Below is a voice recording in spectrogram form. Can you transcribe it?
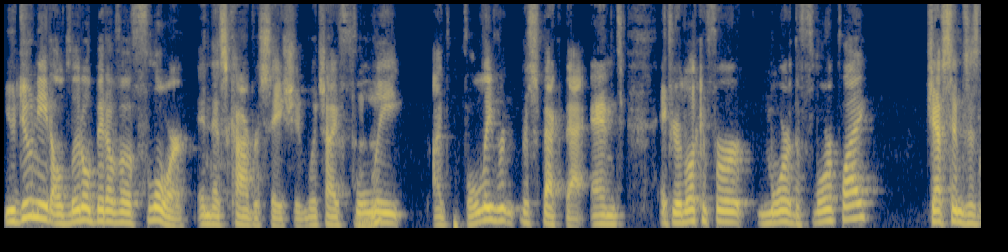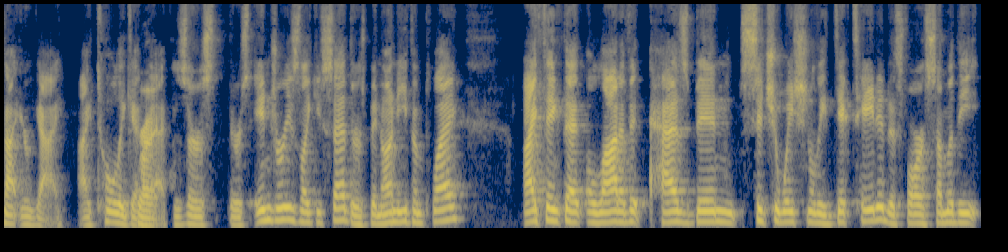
you do need a little bit of a floor in this conversation, which I mm-hmm. fully. I fully re- respect that. And if you're looking for more of the floor play, Jeff Sims is not your guy. I totally get right. that because there's there's injuries, like you said, there's been uneven play. I think that a lot of it has been situationally dictated as far as some of the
